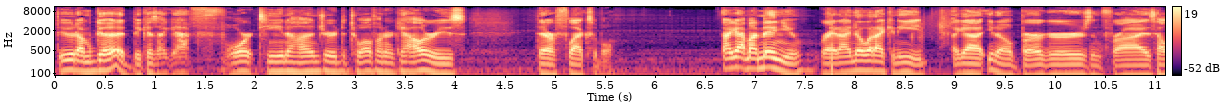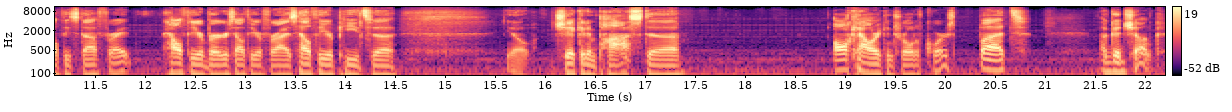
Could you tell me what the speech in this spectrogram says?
dude, I'm good because I got 1,400 to 1,200 calories that are flexible. I got my menu, right? I know what I can eat. I got, you know, burgers and fries, healthy stuff, right? Healthier burgers, healthier fries, healthier pizza, you know, chicken and pasta. All calorie controlled, of course, but a good chunk,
